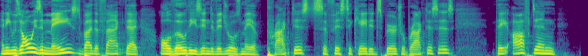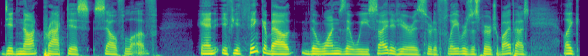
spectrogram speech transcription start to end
And he was always amazed by the fact that although these individuals may have practiced sophisticated spiritual practices, they often did not practice self love. And if you think about the ones that we cited here as sort of flavors of spiritual bypass, like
